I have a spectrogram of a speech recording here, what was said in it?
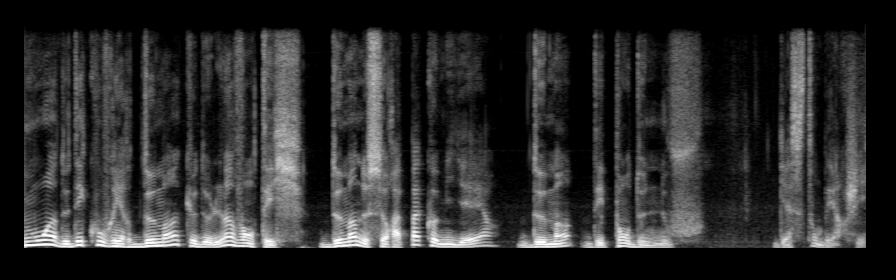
moins de découvrir demain que de l'inventer. Demain ne sera pas comme hier, demain dépend de nous. Gaston Berger,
